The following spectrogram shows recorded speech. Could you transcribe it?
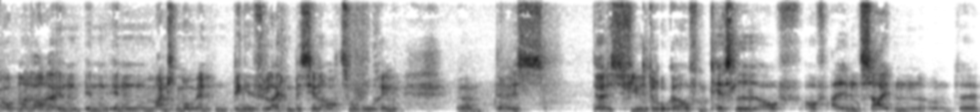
ob man da in, in, in manchen Momenten Dinge vielleicht ein bisschen auch zu hoch hängt. Ähm, da ist, da ist viel Druck auf dem Kessel auf, auf allen Seiten und äh,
